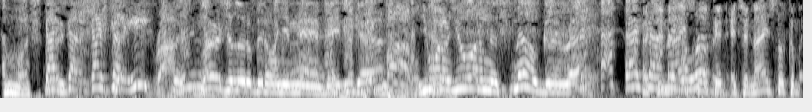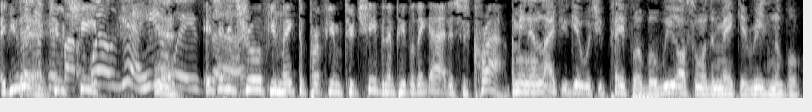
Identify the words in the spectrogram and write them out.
Come on, Guy's splurge, got guy's got to eat, Robin. splurge a little bit on your man, baby It's a big girl. bottle, you want him, you want him to smell good, right? it's, a nice a looking. It's a nice looking. If you make it too cheap, Well, yeah, he Yeah. always... isn't uh, it true? If you make the perfume too cheap, and then people think, ah, this is crap. I mean, in life you get what you pay for, but we also want to make it reasonable,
